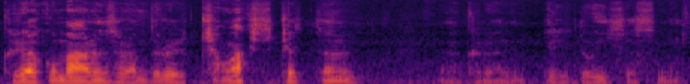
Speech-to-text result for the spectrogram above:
그래갖고 많은 사람들을 경악시켰던 그런 일도 있었습니다.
